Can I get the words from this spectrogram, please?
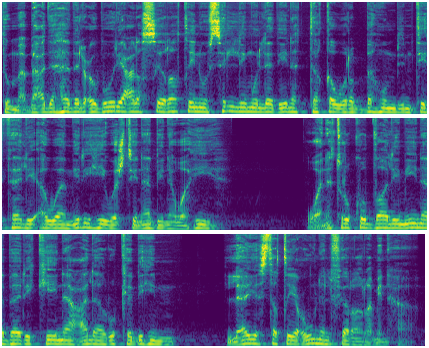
ثم بعد هذا العبور على الصراط نسلم الذين اتقوا ربهم بامتثال أوامره واجتناب نواهيه. ونترك الظالمين باركين على ركبهم لا يستطيعون الفرار منها.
